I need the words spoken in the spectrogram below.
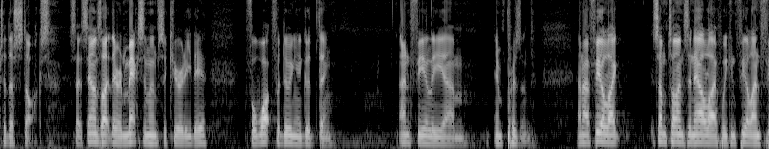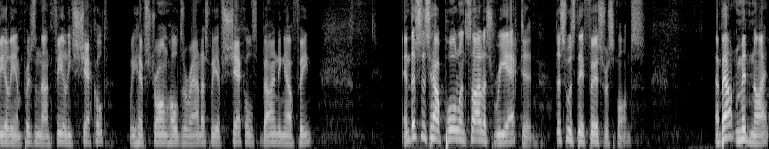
to the stocks. So it sounds like they're in maximum security there. For what? For doing a good thing. Unfairly um, imprisoned. And I feel like sometimes in our life we can feel unfairly imprisoned, unfairly shackled. We have strongholds around us, we have shackles binding our feet. And this is how Paul and Silas reacted. This was their first response. About midnight,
